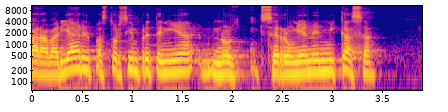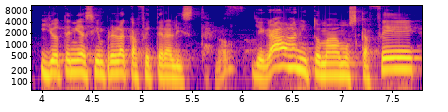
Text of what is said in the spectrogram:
Para variar, el pastor siempre tenía, se reunían en mi casa y yo tenía siempre la cafetera lista. ¿no? Llegaban y tomábamos café,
